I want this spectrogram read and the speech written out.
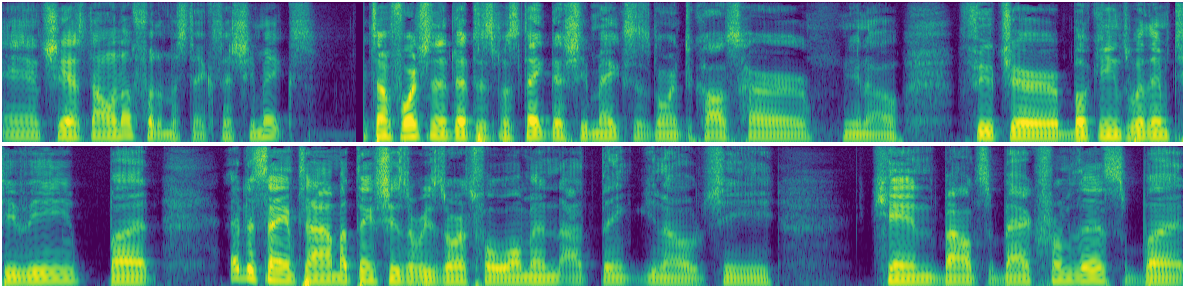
and she has to own up for the mistakes that she makes. It's unfortunate that this mistake that she makes is going to cost her, you know, future bookings with MTV. But at the same time, I think she's a resourceful woman. I think, you know, she can bounce back from this, but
